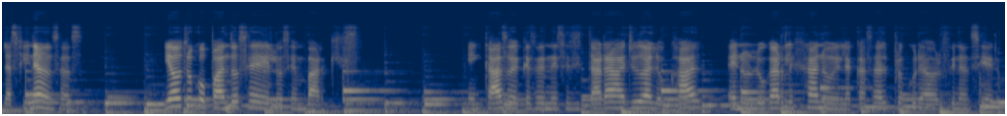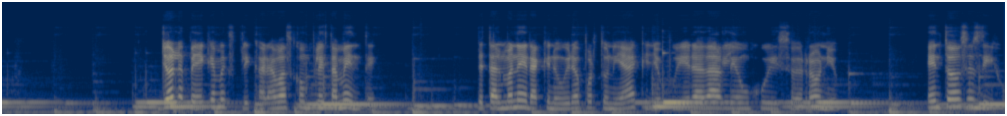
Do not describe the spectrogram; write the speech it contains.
las finanzas, y otro ocupándose de los embarques. En caso de que se necesitara ayuda local en un lugar lejano en la casa del procurador financiero. Yo le pedí que me explicara más completamente de tal manera que no hubiera oportunidad de que yo pudiera darle un juicio erróneo. Entonces dijo,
